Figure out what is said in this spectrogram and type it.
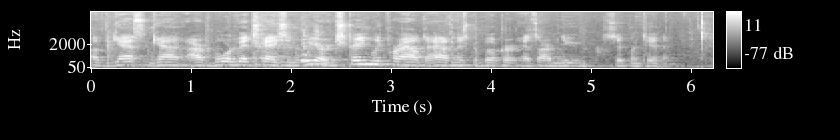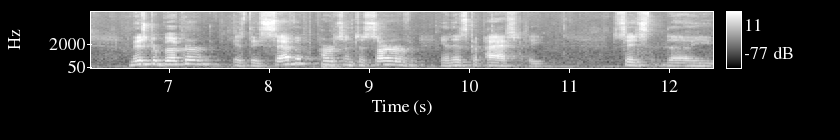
of the Gaston County, our Board of Education, we are extremely proud to have Mr. Booker as our new superintendent. Mr. Booker is the seventh person to serve in this capacity since the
